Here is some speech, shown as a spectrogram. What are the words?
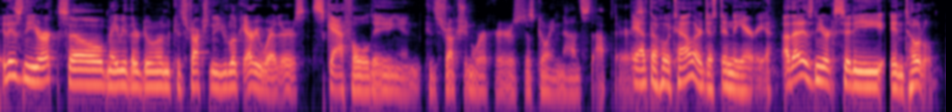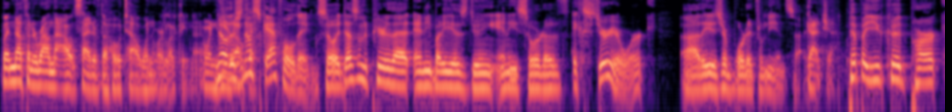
it is New York, so maybe they're doing construction. You look everywhere, there's scaffolding and construction workers just going nonstop there. At the hotel or just in the area? Uh, that is New York City in total. But nothing around the outside of the hotel when we're looking when No, there's no scaffolding, so it doesn't appear that anybody is doing any sort of exterior work. Uh, these are boarded from the inside. Gotcha. Pippa, you could park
